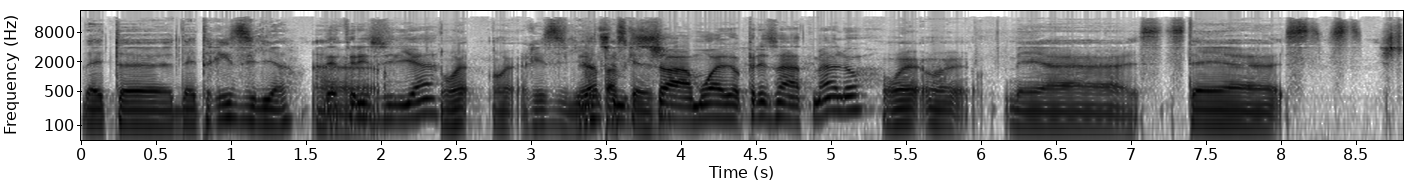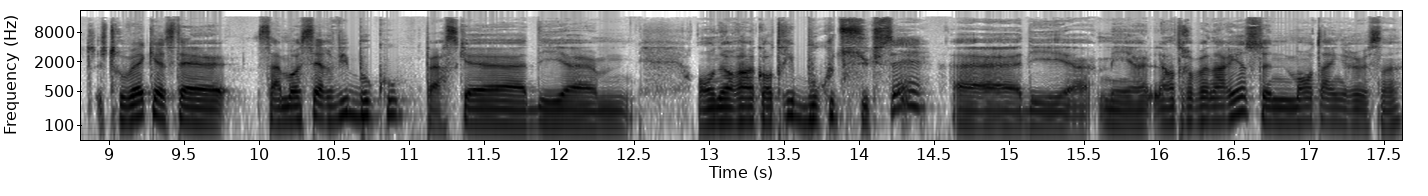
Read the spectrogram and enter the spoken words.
d'être d'être résilient d'être résilient? ouais ouais résilient parce que ça à moi là, présentement là? Ouais ouais mais c'était je, trouvais que c'était ça m'a servi beaucoup parce que des euh, on a rencontré beaucoup de succès euh, des euh, mais l'entrepreneuriat c'est une montagne russe hein.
